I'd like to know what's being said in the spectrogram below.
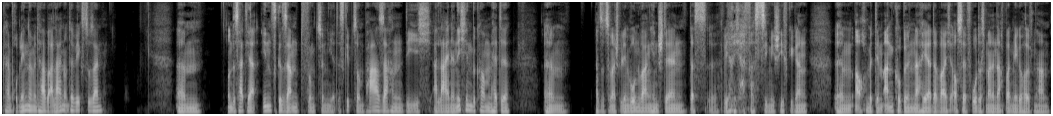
kein Problem damit habe, alleine unterwegs zu sein. Ähm, und es hat ja insgesamt funktioniert. Es gibt so ein paar Sachen, die ich alleine nicht hinbekommen hätte. Ähm, also zum Beispiel den Wohnwagen hinstellen, das äh, wäre ja fast ziemlich schief gegangen. Ähm, auch mit dem Ankuppeln nachher, da war ich auch sehr froh, dass meine Nachbarn mir geholfen haben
